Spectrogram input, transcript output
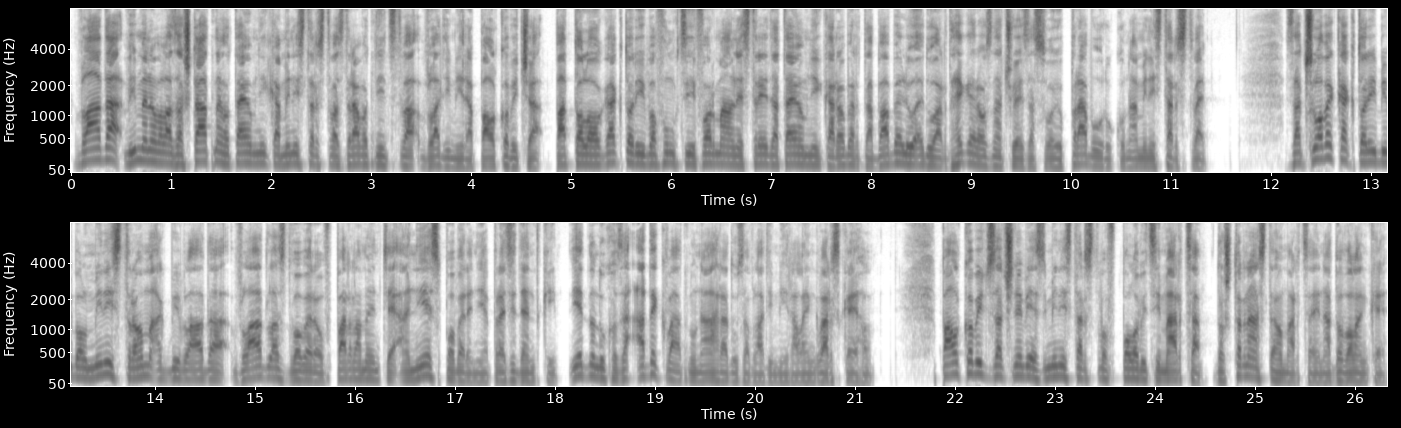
Vláda vymenovala za štátneho tajomníka ministerstva zdravotníctva Vladimíra Palkoviča. Patológa, ktorý vo funkcii formálne strieda tajomníka Roberta Babelu, Eduard Heger označuje za svoju pravú ruku na ministerstve. Za človeka, ktorý by bol ministrom, ak by vláda vládla s dôverou v parlamente a nie z poverenia prezidentky. Jednoducho za adekvátnu náhradu za Vladimíra Lengvarského. Palkovič začne viesť ministerstvo v polovici marca. Do 14. marca je na dovolenke.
